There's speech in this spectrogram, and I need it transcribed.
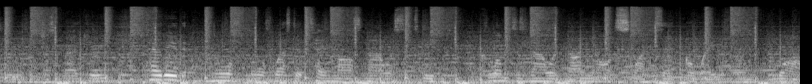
27.23 inches of mercury, headed north-northwest at 10 miles an hour, 16 kilometers an hour, 9 knots, like I said, away from Guam.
